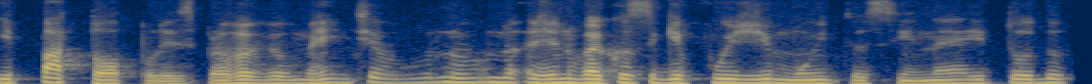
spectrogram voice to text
e Patópolis. Provavelmente a gente não vai conseguir fugir muito assim, né? E todo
